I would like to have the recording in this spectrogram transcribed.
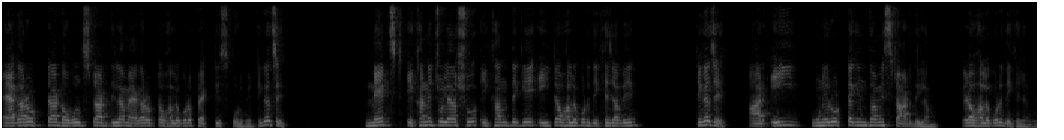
এগারোটা ডবল স্টার দিলাম এগারোটা ভালো করে প্র্যাকটিস করবে, ঠিক আছে? নেক্সট এখানে চলে আসো, এখান থেকে এইটা ভালো করে দেখে যাবে, ঠিক আছে? আর এই পনেরোটা কিন্তু আমি স্টার দিলাম এটা ভালো করে দেখে যাবে।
